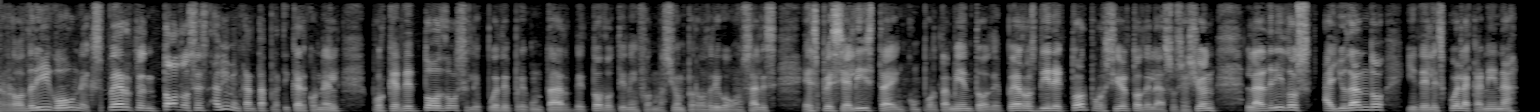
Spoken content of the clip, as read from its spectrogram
Rodrigo, un experto en todos. Es, a mí me encanta platicar con él porque de todo se le puede preguntar, de todo tiene información. Pero Rodrigo González, especialista en comportamiento de perros, director, por cierto, de la Asociación Ladridos Ayudando y de la Escuela Canina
